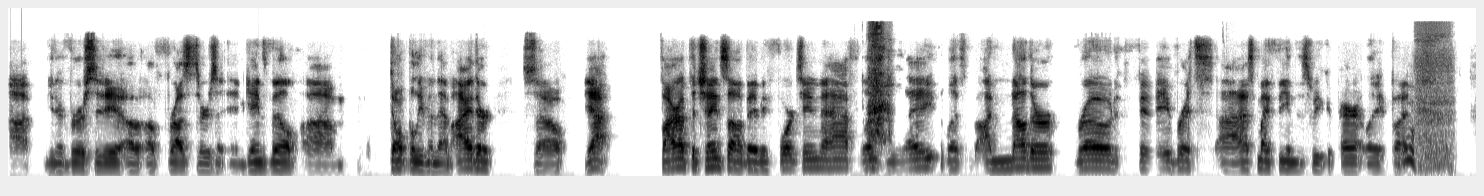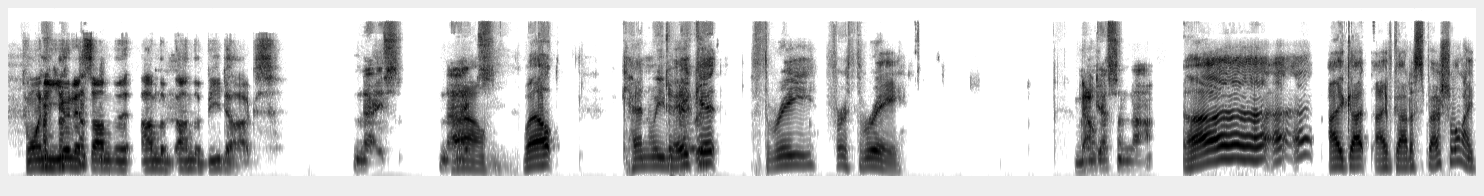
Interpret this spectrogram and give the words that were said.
uh, University of, of Frusters in Gainesville. Um, don't believe in them either. So yeah, fire up the chainsaw, baby. 14 and a half. Let's lay, let's another road favorites. Uh, that's my theme this week, apparently. But Oof. 20 units on the on the on the B dogs. Nice. Nice. Wow. Well, can we make it three for three? No. I'm guessing not. Uh I got I've got a special one.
